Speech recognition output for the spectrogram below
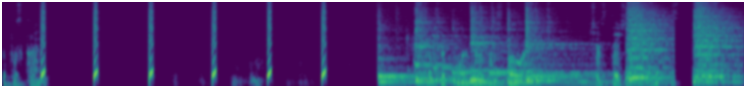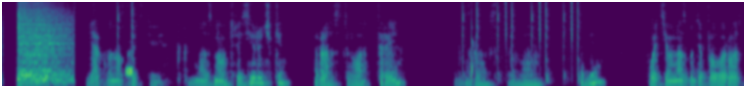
Запускаємо. Тобто можна використовувати частично як воно працює. У нас знову три зірочки. Раз, два, три. Раз, два, три. Потім у нас буде поворот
